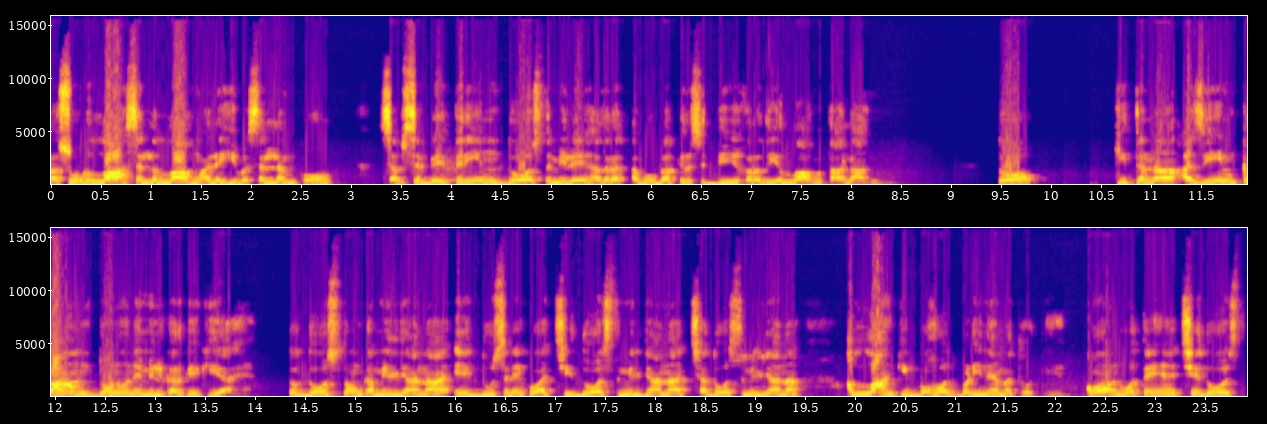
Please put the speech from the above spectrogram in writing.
रसूलुल्लाह सल्लल्लाहु अलैहि वसल्लम को सबसे बेहतरीन दोस्त मिले हज़रत अबू बकर सिद्दीक़ रदी अल्लाह तो कितना अजीम काम दोनों ने मिल कर के किया है। तो दोस्तों का मिल जाना, एक दूसरे को अच्छी दोस्त मिल जाना अच्छा दोस्त मिल जाना, अल्लाह की बहुत बड़ी नेमत होती है। कौन होते हैं अच्छे दोस्त?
